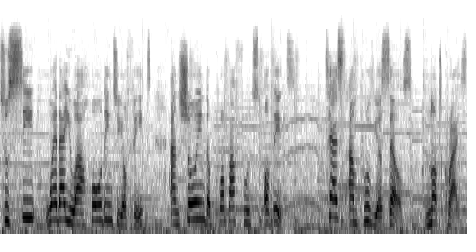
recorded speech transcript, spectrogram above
to see whether you are holding to your faith and showing the proper fruits of it. Test and prove yourselves, not Christ.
